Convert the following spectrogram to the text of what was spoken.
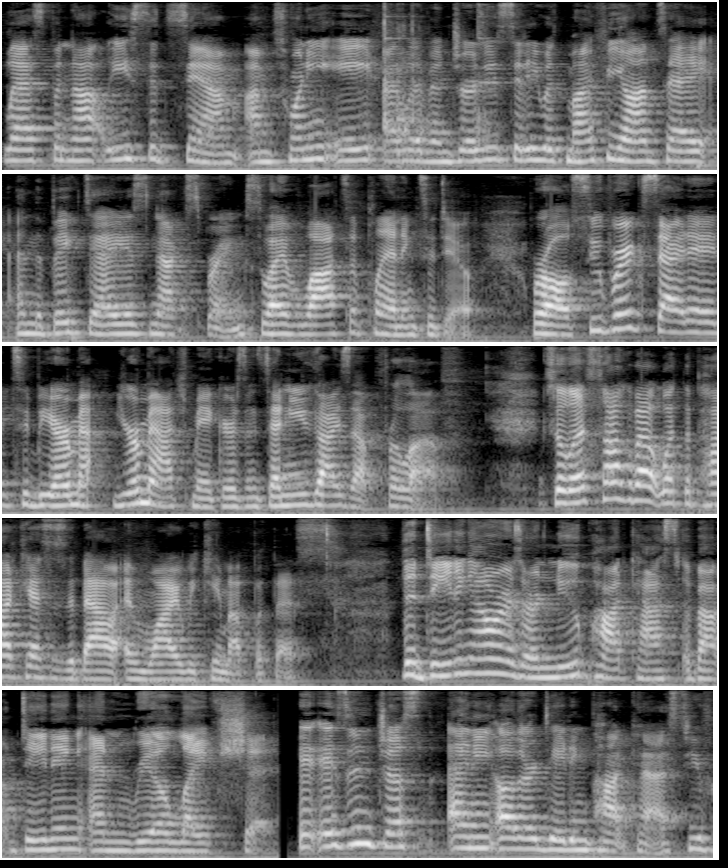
Last but not least, it's Sam. I'm 28. I live in Jersey City with my fiance, and the big day is next spring. So I have lots of planning to do. We're all super excited to be our ma- your matchmakers and setting you guys up for love. So let's talk about what the podcast is about and why we came up with this. The Dating Hour is our new podcast about dating and real life shit. It isn't just any other dating podcast you've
